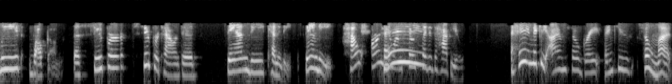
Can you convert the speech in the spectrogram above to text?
Please welcome the super, super talented Sandeigh Kennedy. Sandeigh, how are you? Hey. I'm so excited to have you. Hey, Nicki, I'm so great. Thank you so much.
